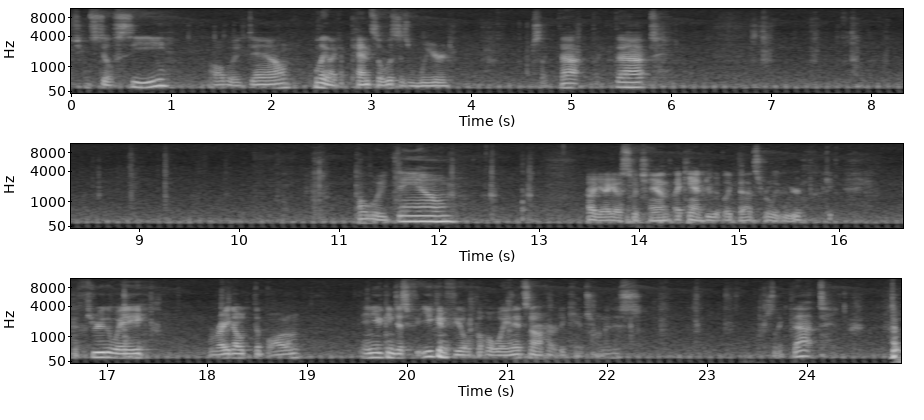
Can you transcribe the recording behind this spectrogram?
As you can still see, all the way down. Holding like a pencil, this is weird. Just like that, like that. All the way down. Okay, I gotta switch hands. I can't do it like that, it's really weird. Okay. Through the way, right out the bottom. And you can just, you can feel it the whole way, and it's not hard to catch onto this. Just like that. Oh,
